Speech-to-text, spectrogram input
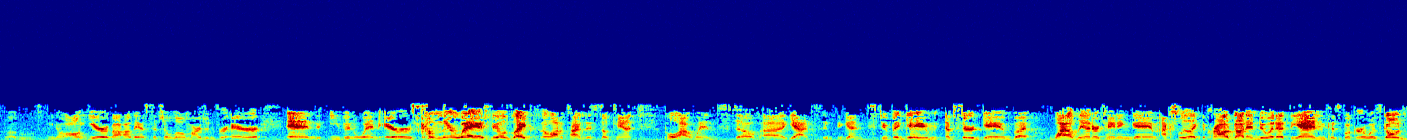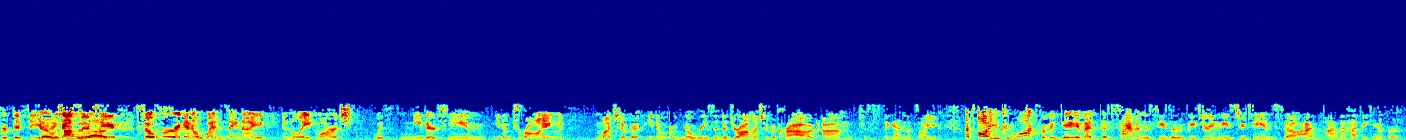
you know, all year about how they have such a low margin for error, and even when errors come their way, it feels like a lot of times they still can't pull out wins. So uh, yeah, it's, it's again stupid game, absurd game, but wildly entertaining game. Actually, like the crowd got into it at the end because Booker was going for 50 yeah, and got really 50. Loud. So for again a Wednesday night in late March with neither team, you know, drawing much of a you know no reason to draw much of a crowd um just again that's all you that's all you can want from a game at this time in the season featuring these two teams so i'm i'm a happy camper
